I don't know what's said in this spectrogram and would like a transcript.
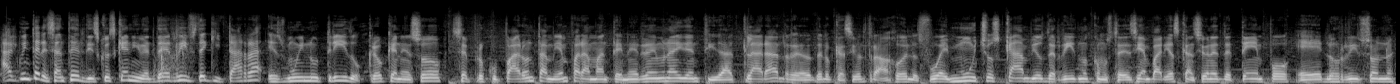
Algo interesante del disco es que a nivel de riffs de guitarra es muy nutrido. Creo que en eso se preocuparon también para mantener una identidad clara alrededor de lo que ha sido el trabajo de los Foo. Hay muchos cambios de ritmo, como ustedes decían, varias canciones de tempo, eh, los riffs son,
